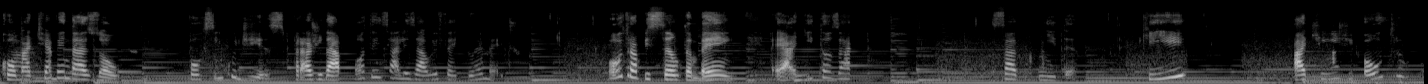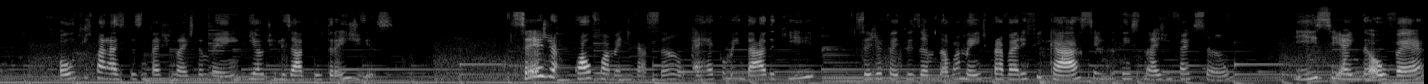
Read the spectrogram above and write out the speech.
como a tiabendazol, por cinco dias, para ajudar a potencializar o efeito do remédio. Outra opção também é a nitosaxanida, que atinge outro, outros parasitas intestinais também e é utilizado por três dias. Seja qual for a medicação, é recomendado que seja feito o exame novamente para verificar se ainda tem sinais de infecção e, se ainda houver,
